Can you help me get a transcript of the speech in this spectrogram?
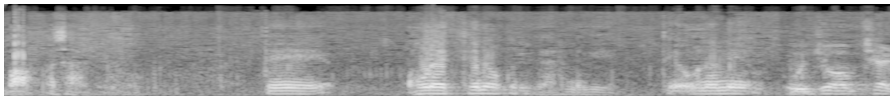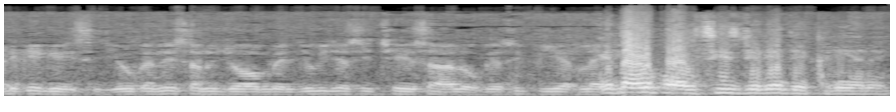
ਵਾਪਸ ਆ ਗਏ ਉਹ। ਤੇ ਹੁਣ ਇੱਥੇ ਨੌਕਰੀ ਕਰਨਗੇ। ਤੇ ਉਹਨਾਂ ਨੇ ਉਹ ਜੌਬ ਛੱਡ ਕੇ ਗਏ ਸੀ ਜੀ। ਉਹ ਕਹਿੰਦੇ ਸਾਨੂੰ ਜੌਬ ਮਿਲ ਜੂਗੀ ਜੇ ਅਸੀਂ 6 ਸਾਲ ਹੋ ਗਏ ਅਸੀਂ ਪੀਆਰ ਲੈ ਇਹ ਤਾਂ ਹੁਣ ਪਾਲਿਸੀਜ਼ ਜਿਹੜੀਆਂ ਦੇਖਣੀਆਂ ਨੇ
